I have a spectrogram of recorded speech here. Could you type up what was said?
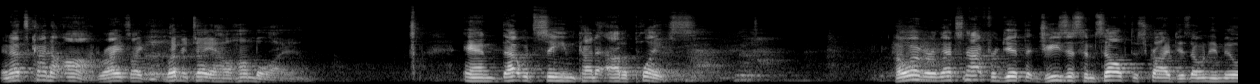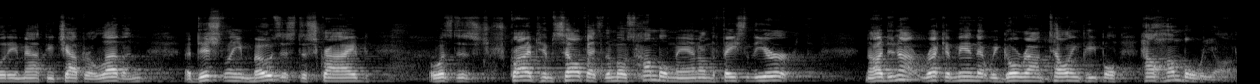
And that's kind of odd, right? It's like, let me tell you how humble I am. And that would seem kind of out of place. However, let's not forget that Jesus himself described his own humility in Matthew chapter 11. Additionally, Moses described was described himself as the most humble man on the face of the earth. Now, I do not recommend that we go around telling people how humble we are.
